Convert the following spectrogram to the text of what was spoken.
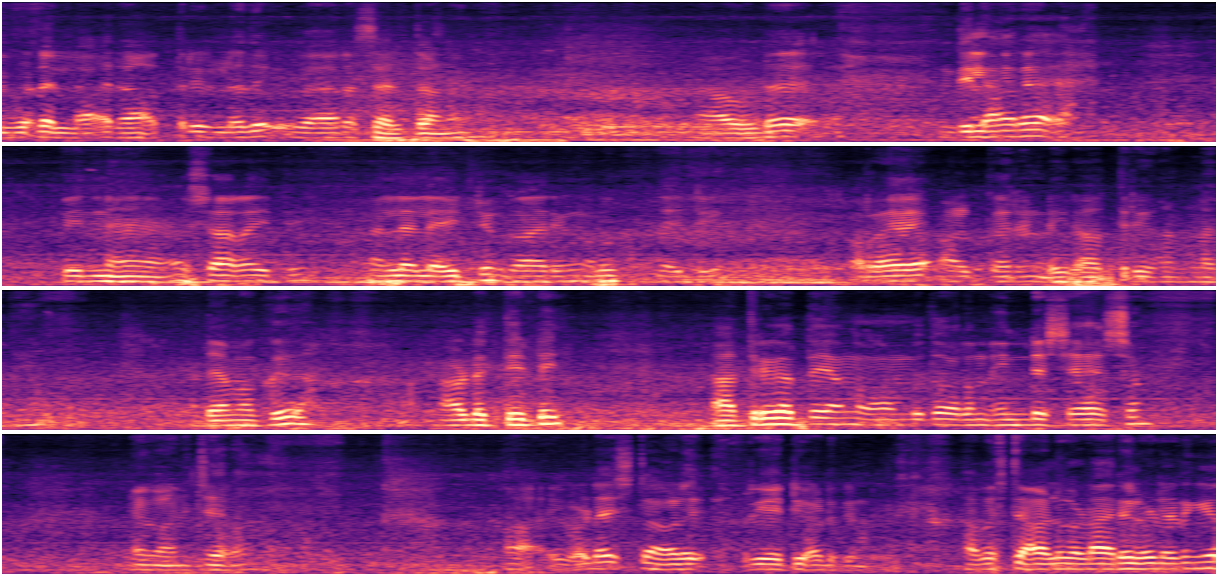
ഇവിടെ അല്ല രാത്രി ഉള്ളത് വേറെ സ്ഥലത്താണ്. അവിടെ ഇതിലേറെ പിന്നെ ഉഷാറായിട്ട് നല്ല ലൈറ്റും കാര്യങ്ങളും ഇതായിട്ട് കുറേ ആൾക്കാരുണ്ട് രാത്രി കാണുന്നത്. അത് നമുക്ക് അവിടെ എത്തിയിട്ട് രാത്രി കത്ത് ഞാൻ നോമ്പ് തുറന്നതിന്റെ ശേഷം ഞാൻ കാണിച്ചു തരാം. ആ ഇവിടെ സ്റ്റാൾ ഫ്രീ ആയിട്ട് കിടക്കുന്നുണ്ട് അപ്പോൾ സ്റ്റാൾ ഇവിടെ ആരെങ്കിലും ഇവിടെ ആണെങ്കിൽ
